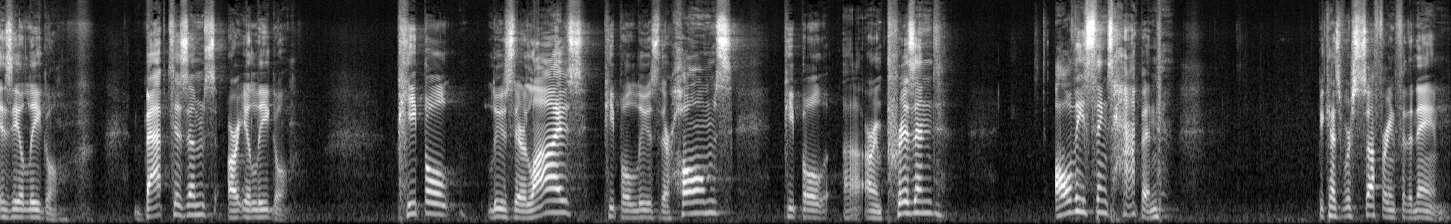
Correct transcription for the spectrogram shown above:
is illegal, baptisms are illegal. People lose their lives, people lose their homes, people uh, are imprisoned all these things happen because we're suffering for the name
